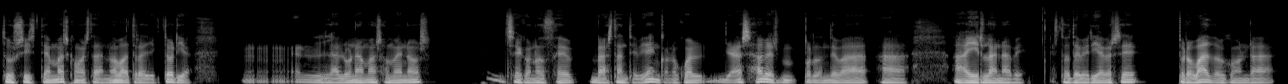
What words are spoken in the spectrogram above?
tus sistemas con esta nueva trayectoria. Mm, La Luna más o menos se conoce bastante bien, con lo cual ya sabes por dónde va a, a ir la nave. Esto debería haberse probado con la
